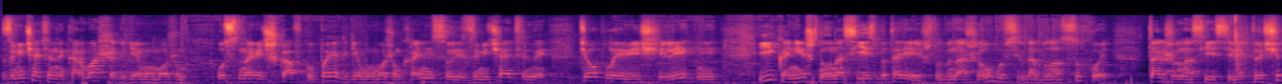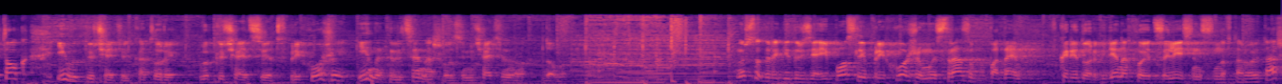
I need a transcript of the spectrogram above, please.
замечательный кармашек, где мы можем установить шкаф-купе, где мы можем хранить свои замечательные теплые вещи, летние. И, конечно, у нас есть батарея, чтобы наша обувь всегда была сухой. Также у нас есть электрощиток и выключатель, который выключает свет в прихожей и на крыльце нашего замечательного дома. Ну что, дорогие друзья, и после прихожей мы сразу попадаем в коридор, где находится лестница на второй этаж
